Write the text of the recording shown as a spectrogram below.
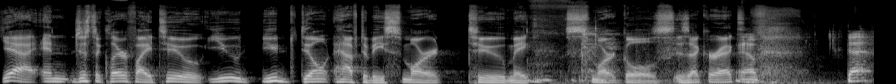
yeah, and just to clarify too, you you don't have to be smart to make smart goals. Is that correct? Yep. That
